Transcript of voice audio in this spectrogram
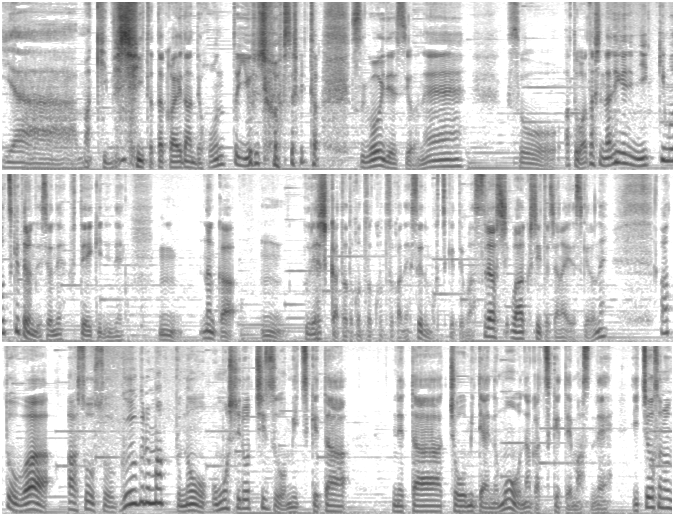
いやー、まあ厳しい戦いなんで、本当優勝する人すごいですよね。そう。あと私何気に日記もつけてるんですよね、不定期にね。うん。なんか、うん、嬉しかったとことことかね、そういうのもつけてます。それはワークシートじゃないですけどね。あとは、あ、そうそう、Google マップの面白地図を見つけたネタ帳みたいのもなんかつけてますね。一応その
